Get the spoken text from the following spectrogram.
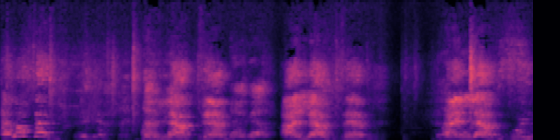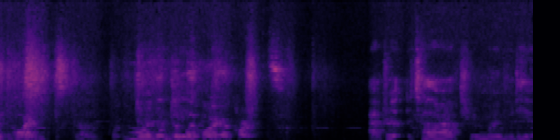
I love them. There you go. I love them. There you go. I love them. I love Gordon, them. Gordon, let's go. More than to play Mario Kart. After, tell her after my video.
